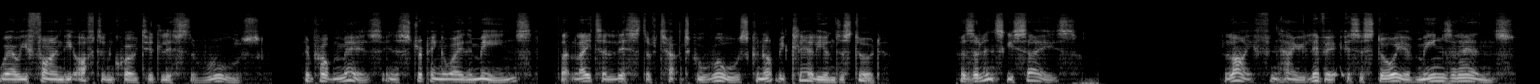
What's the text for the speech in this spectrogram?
where we find the often quoted list of rules. The problem is, in stripping away the means, that later list of tactical rules cannot be clearly understood. As Alinsky says, Life and how you live it is a story of means and ends.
